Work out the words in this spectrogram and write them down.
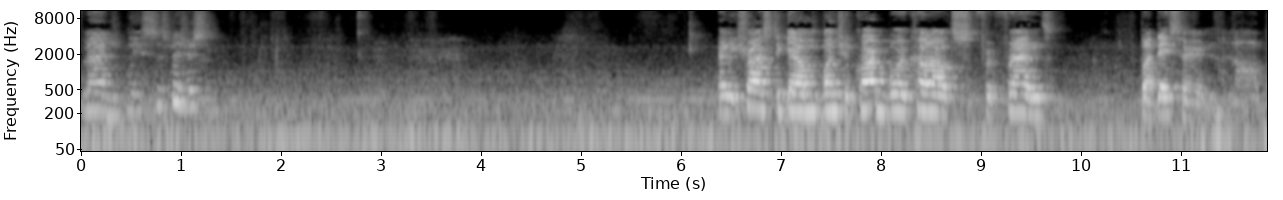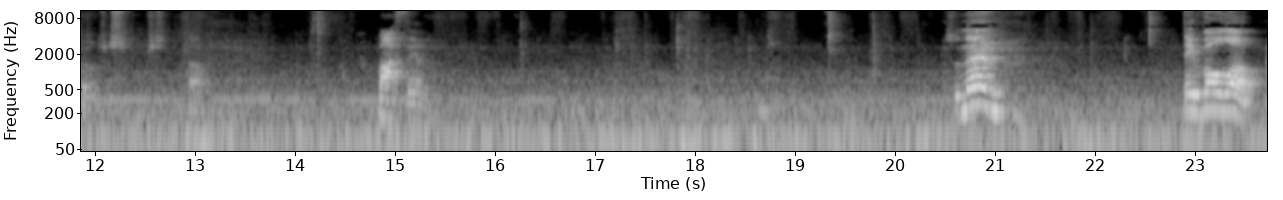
Magically suspicious. and he tries to get him a bunch of cardboard cutouts for friends, but they say, nah, bro, just, just uh, them. So then they roll up.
